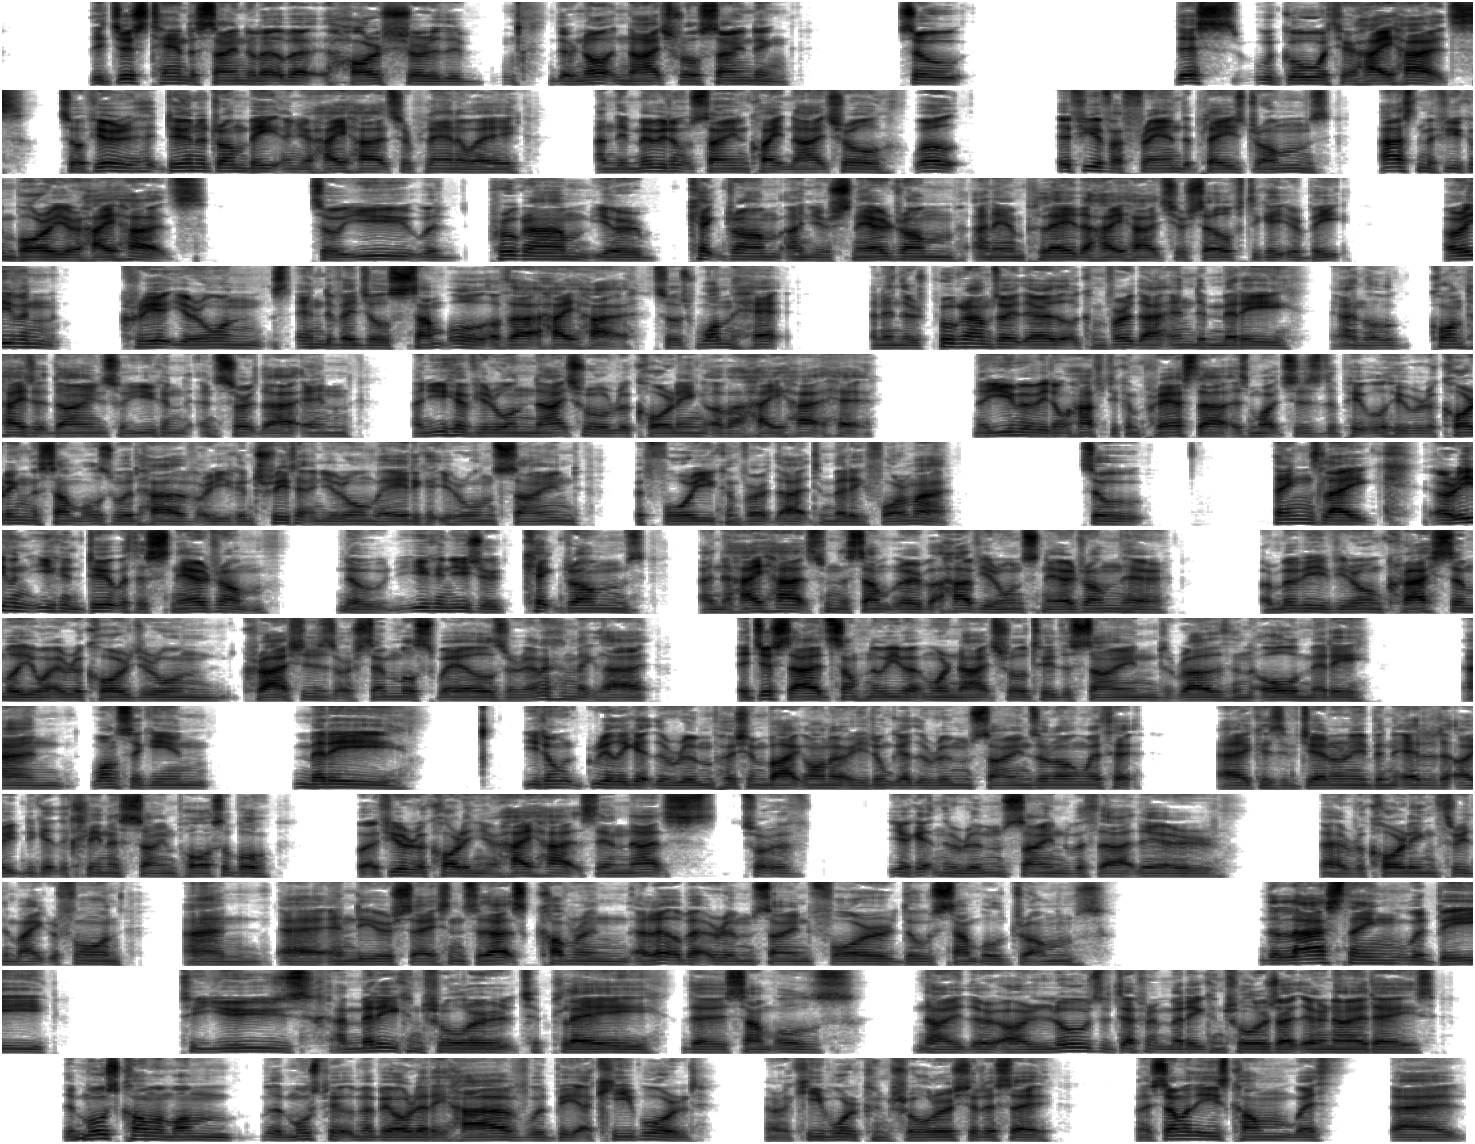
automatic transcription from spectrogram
they just tend to sound a little bit harsh or they, they're not natural sounding. So this would go with your hi hats. So if you're doing a drum beat and your hi hats are playing away and they maybe don't sound quite natural, well, if you have a friend that plays drums, ask them if you can borrow your hi hats. So you would program your kick drum and your snare drum and then play the hi hats yourself to get your beat. Or even create your own individual sample of that hi hat. So it's one hit, and then there's programs out there that'll convert that into MIDI and they'll quantize it down so you can insert that in and you have your own natural recording of a hi hat hit. Now, you maybe don't have to compress that as much as the people who were recording the samples would have, or you can treat it in your own way to get your own sound before you convert that to MIDI format. So, things like, or even you can do it with a snare drum. You No, you can use your kick drums and the hi hats from the sampler, but have your own snare drum there. Or maybe if your own crash cymbal, you want to record your own crashes or cymbal swells or anything like that it just adds something a wee bit more natural to the sound rather than all MIDI. And once again, MIDI, you don't really get the room pushing back on it, or you don't get the room sounds along with it, because uh, they've generally been edited out to get the cleanest sound possible. But if you're recording your hi hats, then that's sort of you're getting the room sound with that there uh, recording through the microphone and uh, into your session. So that's covering a little bit of room sound for those sampled drums. The last thing would be to use a MIDI controller to play the samples. Now, there are loads of different MIDI controllers out there nowadays. The most common one that most people maybe already have would be a keyboard or a keyboard controller, should I say. Now, some of these come with uh,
